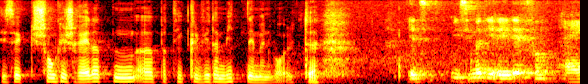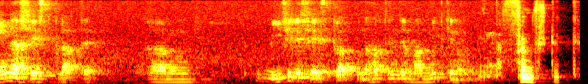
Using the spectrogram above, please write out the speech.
diese schon geschredderten äh, Partikel wieder mitnehmen wollte. Jetzt ist immer die Rede von einer Festplatte. Ähm, wie viele Festplatten hat denn der Mann mitgenommen? Fünf Stück.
